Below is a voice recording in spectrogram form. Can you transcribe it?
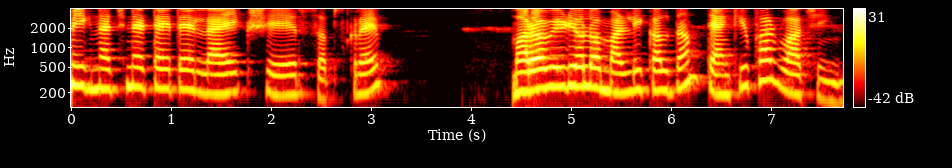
మీకు నచ్చినట్టయితే లైక్ షేర్ సబ్స్క్రైబ్. మరో వీడియోలో మళ్ళీ కలుద్దాం. థ్యాంక్ యూ ఫర్ వాచింగ్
